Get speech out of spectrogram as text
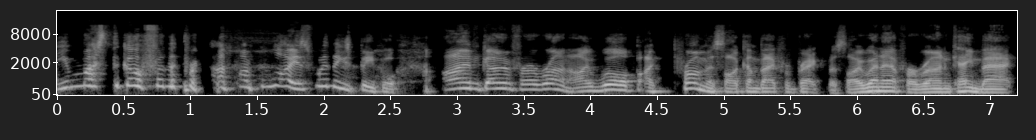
you must go for the what is with these people? I'm going for a run. I will. I promise I'll come back for breakfast. I went out for a run, came back,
